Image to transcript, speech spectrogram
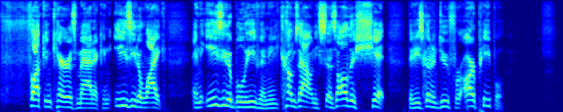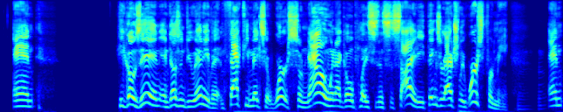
fucking charismatic and easy to like and easy to believe in and he comes out and he says all this shit that he's going to do for our people. And he goes in and doesn't do any of it. In fact, he makes it worse. So now when I go places in society, things are actually worse for me. And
